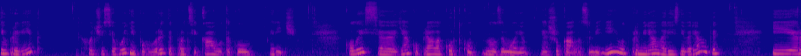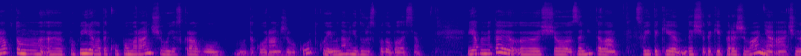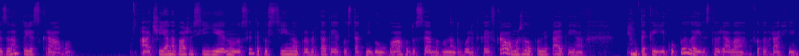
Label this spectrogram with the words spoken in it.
Всім привіт! Хочу сьогодні поговорити про цікаву таку річ. Колись е, я купляла куртку ну, зимою, я шукала собі і от приміряла різні варіанти. І раптом е, поміряла таку помаранчеву, яскраву, ну, таку оранжеву куртку, і вона мені дуже сподобалася. І я пам'ятаю, е, що замітила свої такі дещо такі переживання, а чи не занадто яскраво. А чи я наважусь її ну, носити постійно, привертати якось так ніби увагу до себе, вона доволі така яскрава. Можливо, пам'ятаєте, я таки її купила і виставляла фотографії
